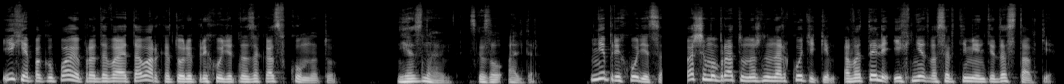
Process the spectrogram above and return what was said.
Их я покупаю, продавая товар, который приходит на заказ в комнату». «Я знаю», — сказал Альтер. «Мне приходится. Вашему брату нужны наркотики, а в отеле их нет в ассортименте доставки.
